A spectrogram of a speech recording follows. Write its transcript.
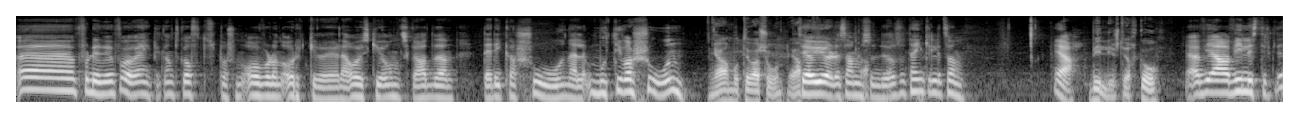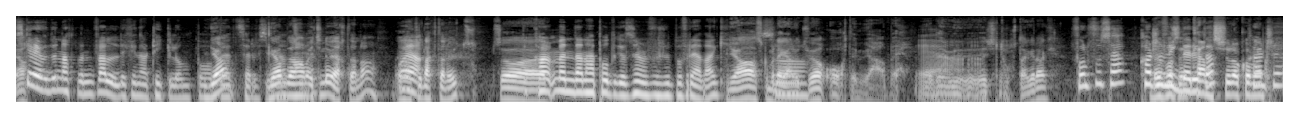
Uh, fordi vi får jo egentlig ganske ofte spørsmål om hvordan orker du å gjøre det, og jeg skulle ønske jeg hadde den dedikasjonen, eller motivasjonen, Ja, motivasjon. ja. til å gjøre det samme som du. Og så tenker jeg litt sånn Ja. Viljestyrke òg. Ja, vi viljestyrke. Det skrev du nettopp en veldig fin artikkel om på Ja, Service. Ja, den har vi ikke levert ennå. Jeg har ikke lagt den ut. Så eh, Kan, men denne podkasten kommer først ut på fredag. ja, skal vi legge den ut før? Å, det er mye arbeid. Ja, Det er ikke torsdag i dag. Folk får se. Kanskje den ligger der ute. Kanskje det kommer Kanskje.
